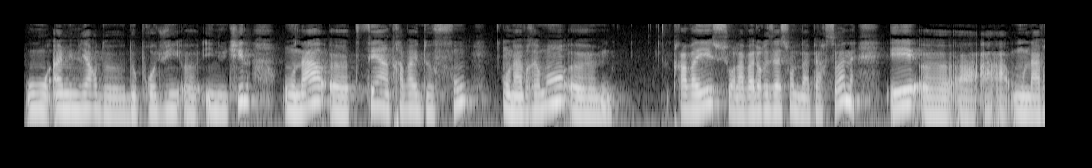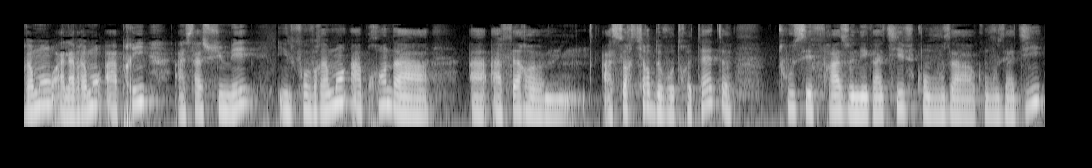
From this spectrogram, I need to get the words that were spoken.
ou un milliard de, produits inutiles. On a fait un travail de fond. On a vraiment travailler sur la valorisation de la personne et euh, on l'a vraiment, elle a vraiment appris à s'assumer. Il faut vraiment apprendre euh, à sortir de votre tête tous ces phrases négatives qu'on vous a qu'on vous a dit.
